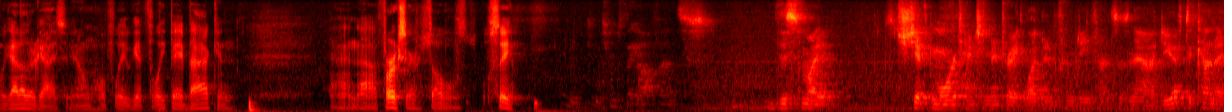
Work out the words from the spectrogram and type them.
We got other guys, you know. Hopefully, we get Feleipe back and and uh, Ferkser. So we'll, we'll see. In terms of the offense, this might shift more attention to Drake London from defenses now. Do you have to kind of?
